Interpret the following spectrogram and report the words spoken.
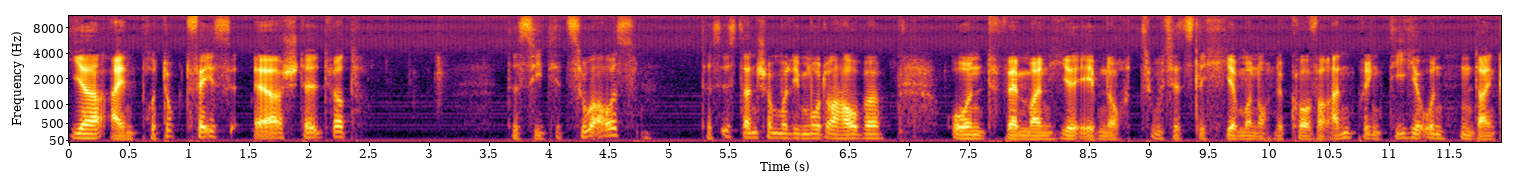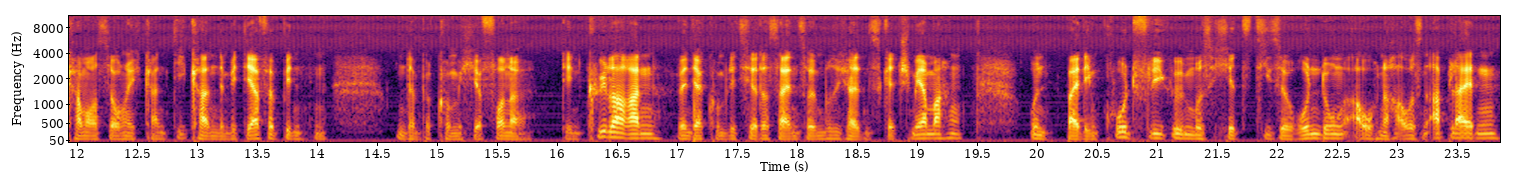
hier ein Produktface erstellt wird. Das sieht jetzt so aus. Das ist dann schon mal die Motorhaube. Und wenn man hier eben noch zusätzlich hier mal noch eine Kurve ranbringt, die hier unten, dann kann man sagen, ich kann die Kante mit der verbinden. Und dann bekomme ich hier vorne den Kühler ran. Wenn der komplizierter sein soll, muss ich halt einen Sketch mehr machen. Und bei dem Kotflügel muss ich jetzt diese Rundung auch nach außen ableiten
